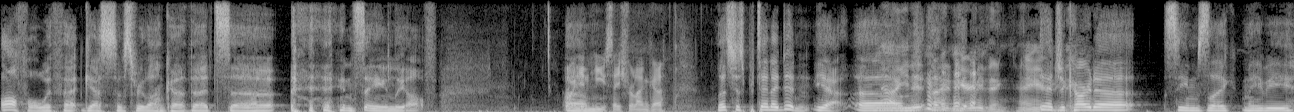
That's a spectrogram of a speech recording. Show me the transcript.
awful with that guess of Sri Lanka. That's uh, insanely off. Oh, I Um, didn't hear you say Sri Lanka. Let's just pretend I didn't. Yeah. Um, No, you didn't. I didn't hear anything. Didn't hear Yeah, anything. Jakarta seems like maybe.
